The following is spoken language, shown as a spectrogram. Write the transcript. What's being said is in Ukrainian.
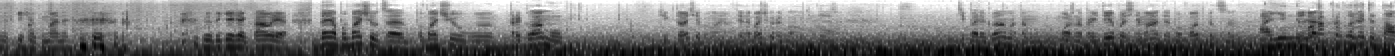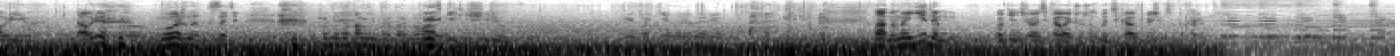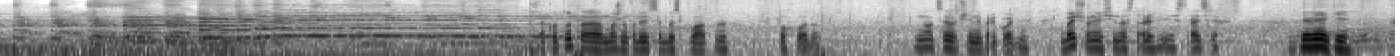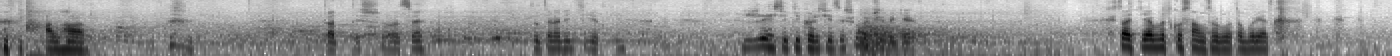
Не таких, як у мене. Не таких, як Таврія. Де я побачив це? Побачив е, рекламу в Тіктоці, по-моєму. Ти не бачив рекламу в Типа реклама, там можна прийти, поснімати, пофоткатися. А їй не Біля- можна предложити Таврію? Таврію? Можна, кстати. Вони там її припаркували? Дивись, скільки щурів. Рибаки ловили рибу. Ладно, ми їдемо. Поки нічого цікавого, якщо щось буде цікаво, включимося, покажемо. Отут е, можна подивитися безплатно, походу. Ну це взагалі не прикольно. Бачиш, вони всі на старих реєстраціях. Диви, який ангар. Та ти що, це? Тут раритетки. Жесть, які корчі, це що взагалі таке? Кстати, я би таку сам зробив табуретку.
